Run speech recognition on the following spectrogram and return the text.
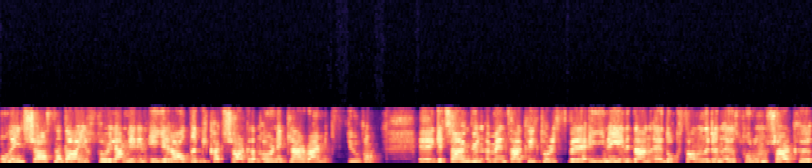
onay inşasına dair söylemlerin yer aldığı birkaç şarkıdan örnekler vermek istiyorum. E, geçen gün Mental Klitoris ve yine yeniden e, 90'ların e, sorunlu şarkı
